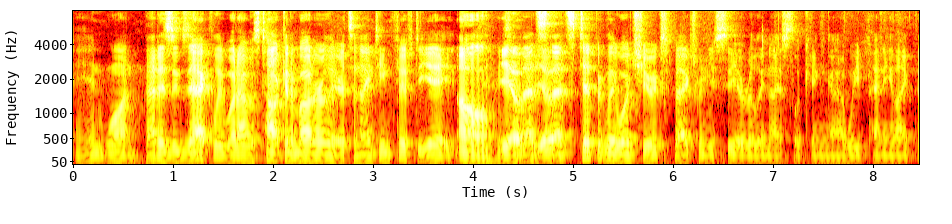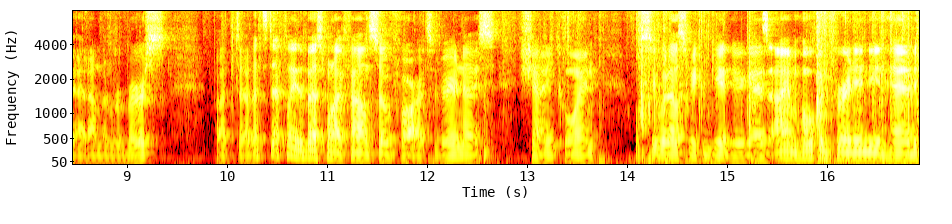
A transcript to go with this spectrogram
and one. That is exactly what I was talking about earlier. It's a 1958. Oh, yeah. so that's yep. that's typically what you expect when you see a really nice looking uh, wheat penny like that on the reverse. But uh, that's definitely the best one I've found so far. It's a very nice shiny coin. We'll see what else we can get here, guys. I am hoping for an Indian head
